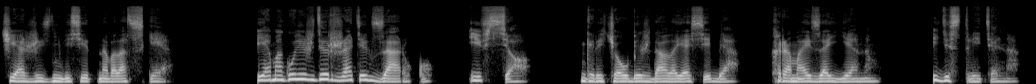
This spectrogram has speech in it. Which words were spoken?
чья жизнь висит на волоске. Я могу лишь держать их за руку. И все. Горячо убеждала я себя, хромая за Йеном. И действительно,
